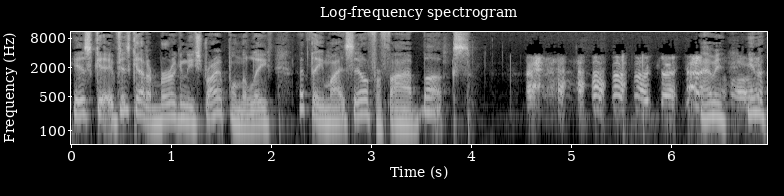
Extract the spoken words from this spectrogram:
it's got, if it's got a burgundy stripe on the leaf, that thing might sell for five bucks. okay. I mean, you know,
